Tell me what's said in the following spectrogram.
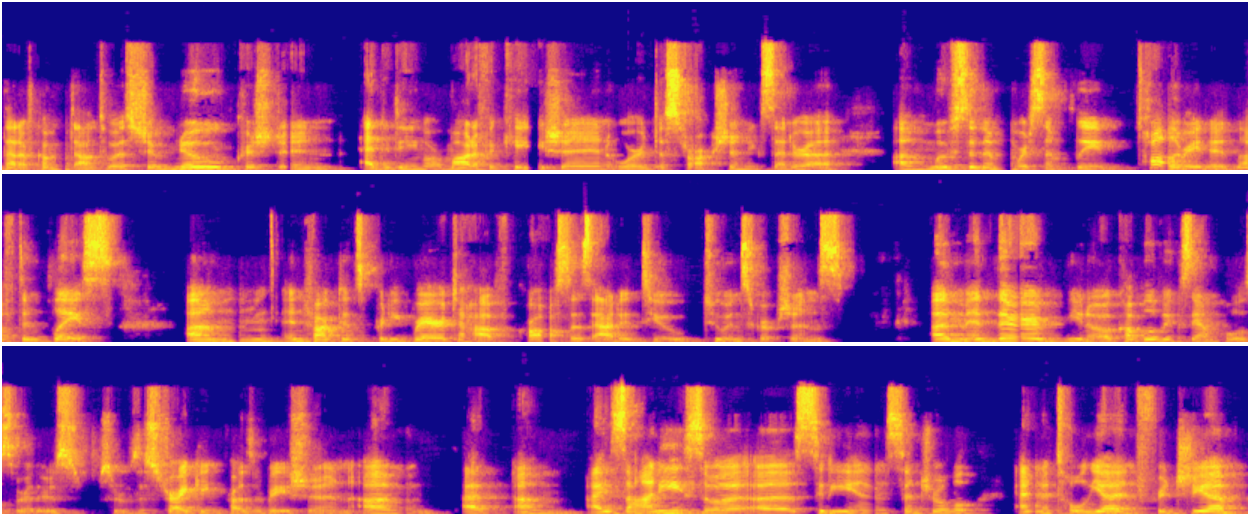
that have come down to us show no Christian editing or modification or destruction, etc. Um, most of them were simply tolerated, left in place. Um, in fact, it's pretty rare to have crosses added to to inscriptions. Um, and there are, you know, a couple of examples where there's sort of the striking preservation um, at um, Aezani, so a, a, city in central Anatolia in Phrygia.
